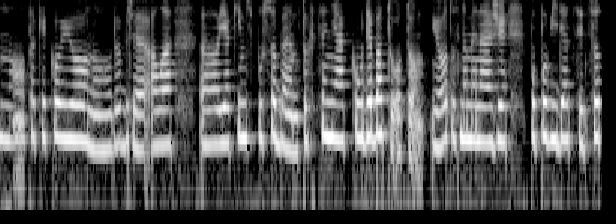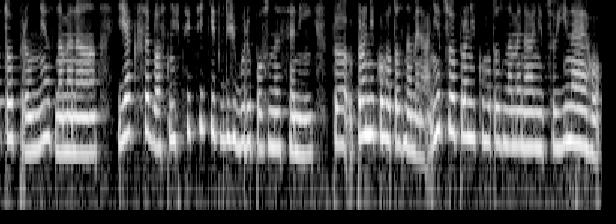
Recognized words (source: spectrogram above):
no, tak jako jo, no, dobře, ale uh, jakým způsobem? To chce nějakou debatu o tom, jo? To znamená, že popovídat si, co to pro mě znamená, jak se vlastně chci cítit, když budu povznesený. Pro, pro někoho to znamená něco, pro někoho to znamená něco jiného.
